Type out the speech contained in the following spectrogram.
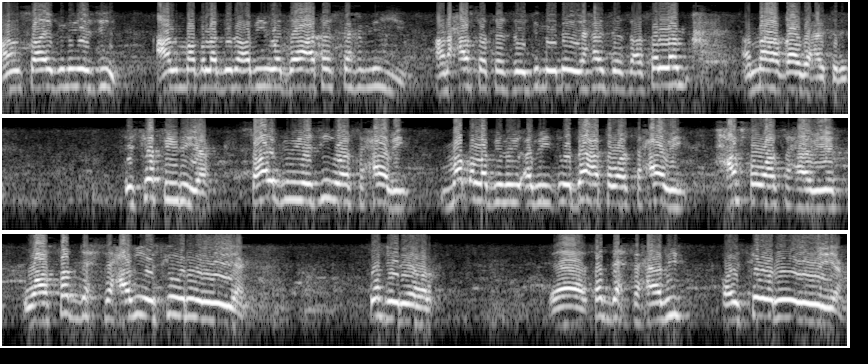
عن صائب بن يزيد عن مطلب بن أبي وداعة السهمي عن حفصة الزوج النبي حاجة صلى الله عليه وسلم أنها قاضي حسري إسكفيرية صائب بن يزيد وصحابي مطلب بن أبي وداعة وصحابي حفصة وصحابية وصدح صحابية اسكورية سفيرية يا صدح صحابي واسكورية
